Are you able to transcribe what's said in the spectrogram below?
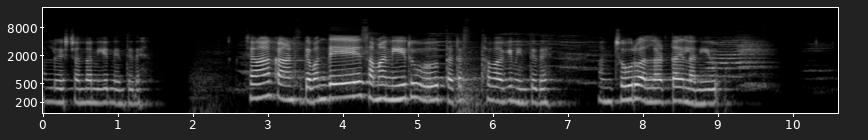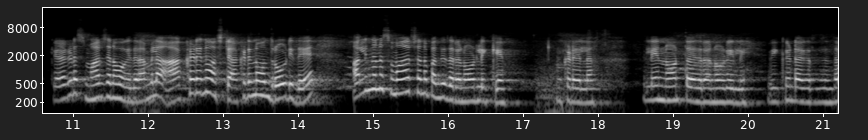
ಅಲ್ಲೂ ಎಷ್ಟು ಚಂದ ನೀರು ನಿಂತಿದೆ. ಚೆನ್ನಾಗಿ ಕಾಣಿಸುತ್ತೆ ಒಂದೇ ಸಮ ನೀರು ತಟಸ್ಥವಾಗಿ ನಿಂತಿದೆ. ಒಂಚೂರು ಅಲ್ಲಾಡ್ತಾ ಇಲ್ಲ ನೀರು. ಕೆಳಗಡೆ ಸುಮಾರು ಜನ ಹೋಗಿದ್ದಾರೆ. ಆಮೇಲೆ ಆ ಕಡೆನೂ ಅಷ್ಟೇ. ಆ ಕಡೆನೂ ಒಂದು ರೋಡ್ ಇದೆ. ಅಲ್ಲಿಂದನೂ ಸುಮಾರು ಜನ ಬಂದಿದ್ದಾರೆ ನೋಡಲಿಕ್ಕೆ ಆ ಕಡೆ ಎಲ್ಲ. ಇಲ್ಲೇನು ನೋಡ್ತಾ ಇದ್ದೀರಾ ನೋಡಿ ಇಲ್ಲಿ ವೀಕೆಂಡ್ ಆಗಿರೋದ್ರಿಂದ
